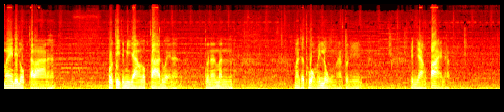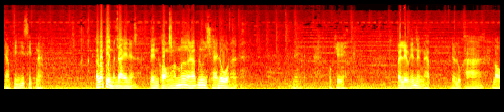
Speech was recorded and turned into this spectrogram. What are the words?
ไม่ได้ลบตานะฮะปกติจะมียางลบตาด้วยนะ ตัวนั้นมันมันจะถ่วงไม่ลงนะครับ ตัวนี้เป็นยางป้ายนะครับยางปี 20 นะ แล้วก็เปลี่ยนบันไดเนี่ย เป็นของ Hammer นะครับ รุ่น Shadow นะฮะนี่ เค ไปเร็วนิดนึงนะครับ เดี๋ยวลูกค้ารอ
